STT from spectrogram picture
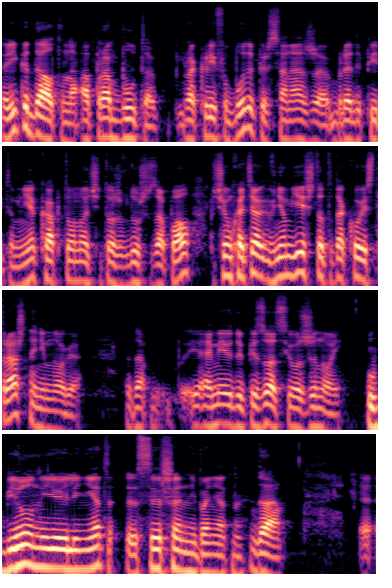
Рика Далтона, а про Бута, про Клиффа Бута, персонажа Брэда Питта. Мне как-то он очень тоже в душу запал. Причем, хотя в нем есть что-то такое страшное немного. Я имею в виду эпизод с его женой. Убил он ее или нет, э, совершенно непонятно. Да. Э,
